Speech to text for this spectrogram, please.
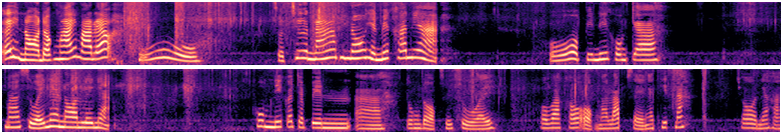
เอ้ยหน่อดอกไม้มาแล้วโอ้สดชื่นนะพี่น้องเห็นไหมคะเนี่ย โอ้ ปีนี้คงจะ มาสวยแน่นอนเลยเนี่ย พุ่มนี้ก็จะเป็นอ่าตรงดอกสวยๆ เพราะว่าเขาออกมารับแสงอาทิตย์นะ ช่อเนี้ยค่ะ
